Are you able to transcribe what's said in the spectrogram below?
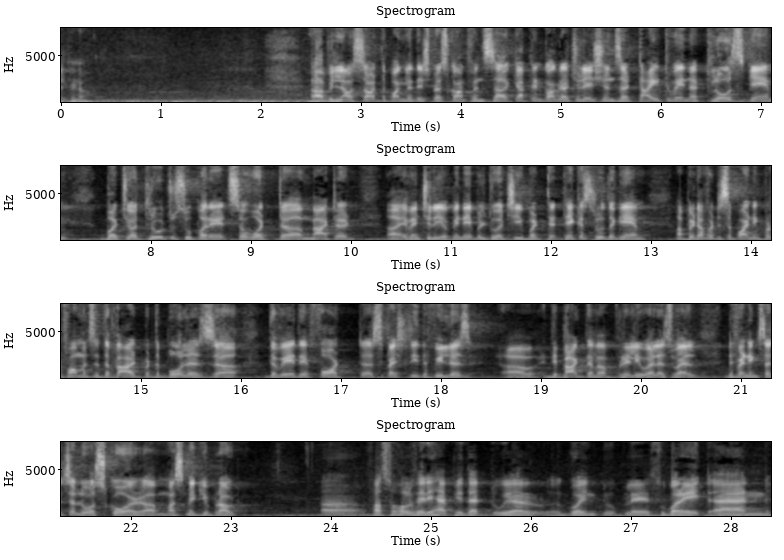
Let me know. Uh, we'll now start the Bangladesh press conference. Uh, Captain, congratulations. A tight win, a close game, but you're through to Super 8. So what uh, mattered, uh, eventually you've been able to achieve. But t- take us through the game. A bit of a disappointing performance with the bat, but the bowlers, uh, the way they fought, uh, especially the fielders, they backed them up really well as well. Defending such a low score must make you proud. First of all, very happy that we are going to play Super 8 and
